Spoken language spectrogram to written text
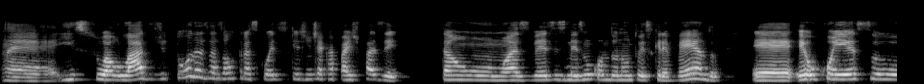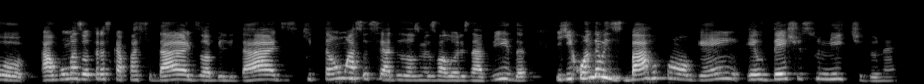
é, isso ao lado de todas as outras coisas que a gente é capaz de fazer. Então, às vezes, mesmo quando eu não estou escrevendo, é, eu conheço algumas outras capacidades ou habilidades que estão associadas aos meus valores na vida e que quando eu esbarro com alguém, eu deixo isso nítido, né?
